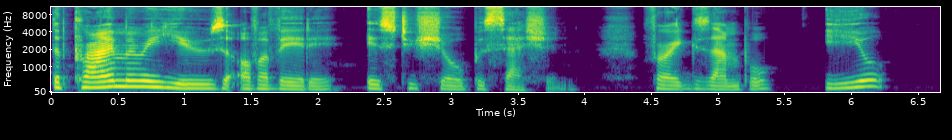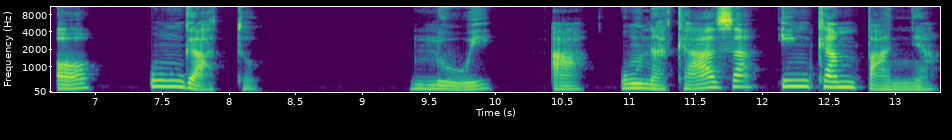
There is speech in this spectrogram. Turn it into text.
The primary use of avere is to show possession. For example, io ho un gatto. Lui ha una casa in campagna.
